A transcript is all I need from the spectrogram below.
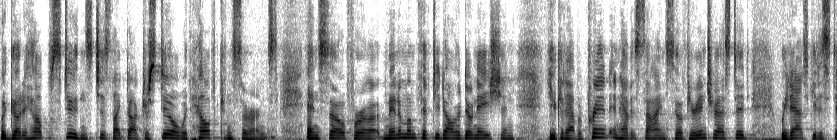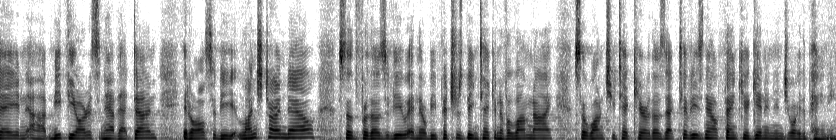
would go to help students just like Dr. Still with health concerns. And so for a minimum $50 donation, you could have a print and have it signed. So if you're interested, we'd ask you to stay and uh, meet the artist and have that done. It'll also be lunchtime now, so for those of you, and there'll be pictures being taken of alumni. So why don't you take care of those activities now. Thank you again and enjoy the painting.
